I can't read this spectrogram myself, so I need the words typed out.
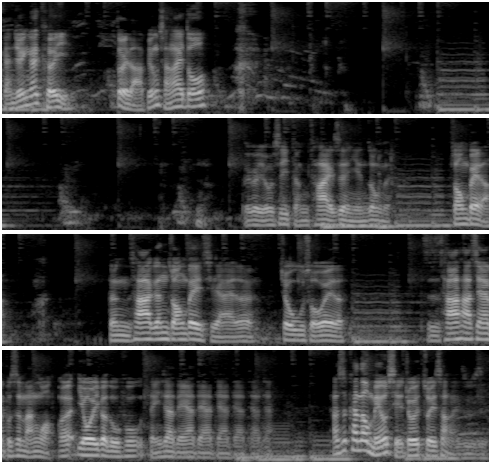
感觉应该可以。对啦，不用想太多。这个游戏等差也是很严重的，装备啦，等差跟装备起来了就无所谓了，只差他现在不是满网，呃，又一个卢夫。等一下，等一下，等一下，等一下，等一下，他是看到没有血就会追上来，是不是？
